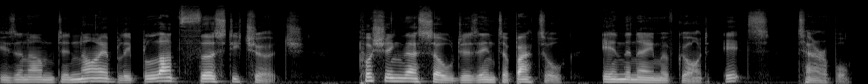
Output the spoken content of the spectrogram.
is an undeniably bloodthirsty church pushing their soldiers into battle in the name of God. It's terrible.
